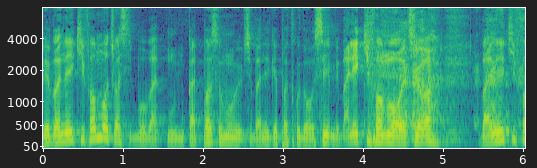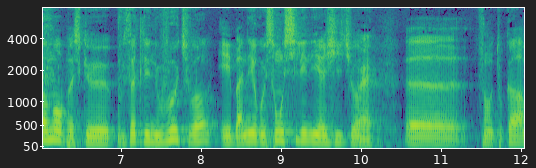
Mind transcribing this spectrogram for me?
Mais Banaï kiffe à mort, tu vois. C'est, bon, bah, mon, mon cas de passe, moi, même si Banaï n'est pas trop dansé, mais Banaï kiffe à mort, tu vois. Banaï kiffe à mort parce que pour ça, les nouveaux, tu vois. Et Banaï ressent aussi l'énergie, tu vois. Ouais. Euh, Enfin, en tout cas,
